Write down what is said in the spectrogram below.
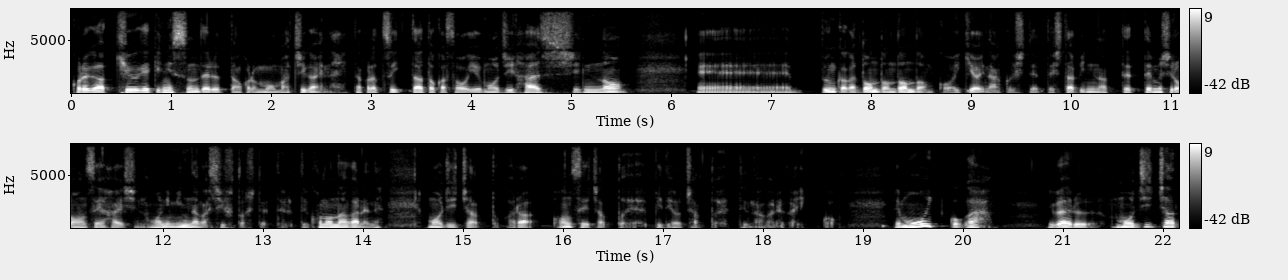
これが急激に進んでるってのはこれもう間違いない。だからツイッターとかそういう文字発信のえー、文化がどんどんどんどんこう勢いなくしてって下火になってってむしろ音声配信の方にみんながシフトしてってるっていうこの流れね。文字チャットから音声チャットへビデオチャットへっていう流れが1個。でもう1個がいわゆる文字チャッ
